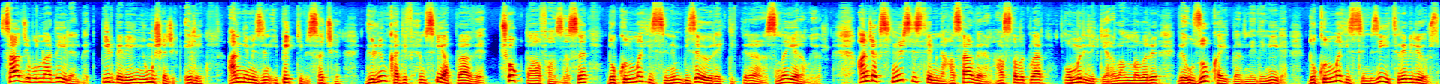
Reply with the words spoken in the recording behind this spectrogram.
Sadece bunlar değil elbet. Bir bebeğin yumuşacık eli, annemizin ipek gibi saçı, gülün kadifemsi yaprağı ve çok daha fazlası dokunma hissinin bize öğrettikleri arasında yer alıyor. Ancak sinir sistemine hasar veren hastalıklar, omurilik yaralanmaları ve uzuv kayıpları nedeniyle dokunma hissimizi yitirebiliyoruz.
